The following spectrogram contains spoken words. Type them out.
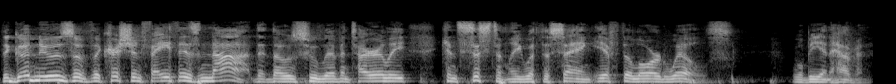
The good news of the Christian faith is not that those who live entirely consistently with the saying, if the Lord wills, will be in heaven.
